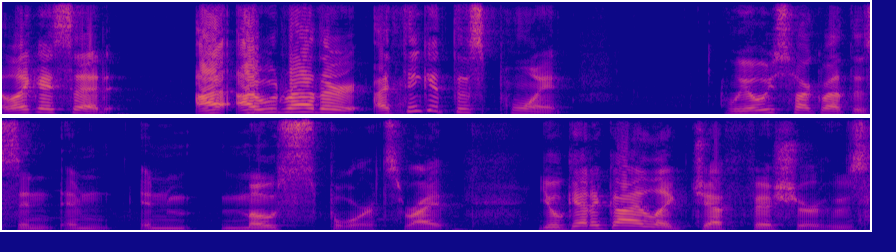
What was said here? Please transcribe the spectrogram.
Like I said, I, I would rather. I think at this point, we always talk about this in, in, in most sports, right? You'll get a guy like Jeff Fisher who's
